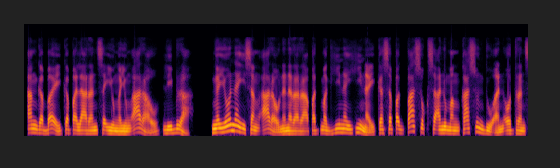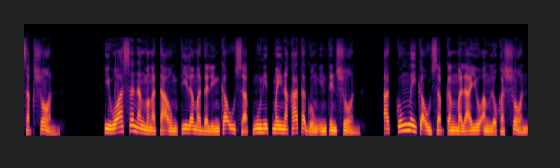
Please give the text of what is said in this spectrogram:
Ang gabay kapalaran sa iyo ngayong araw, Libra. Ngayon ay isang araw na nararapat maghinay-hinay ka sa pagpasok sa anumang kasunduan o transaksyon. Iwasan ang mga taong tila madaling kausap ngunit may nakatagong intensyon. At kung may kausap kang malayo ang lokasyon,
